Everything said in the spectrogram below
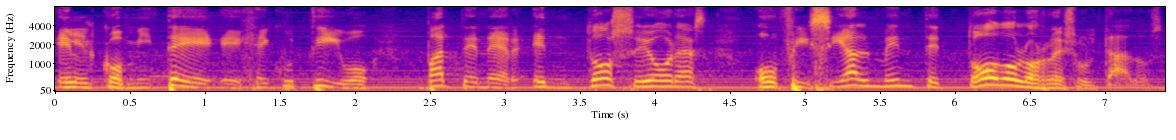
el comité ejecutivo va a tener en 12 horas oficialmente todos los resultados.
